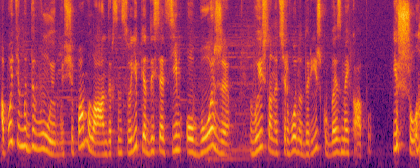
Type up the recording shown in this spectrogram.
А потім ми дивуємося, що Памела Андерсен свої 57, о Боже, вийшла на червону доріжку без мейкапу. І що?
